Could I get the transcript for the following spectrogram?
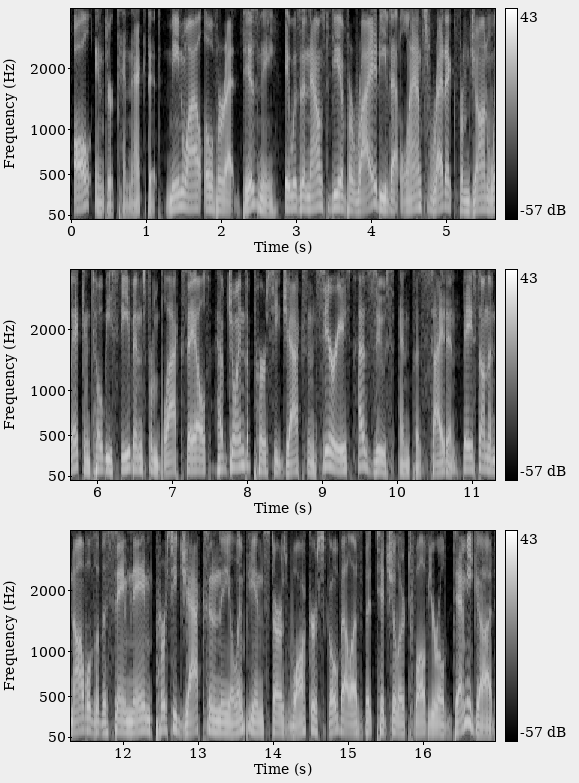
all interconnected. Meanwhile, over at Disney, it was announced via Variety that Lance Reddick from John Wick and Toby Stephens from Black Sails have joined the Percy Jackson series as Zeus and Poseidon. Based on the novels of the same name, Percy Jackson and the Olympians stars Walker Scobell as the titular 12 year old demigod,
